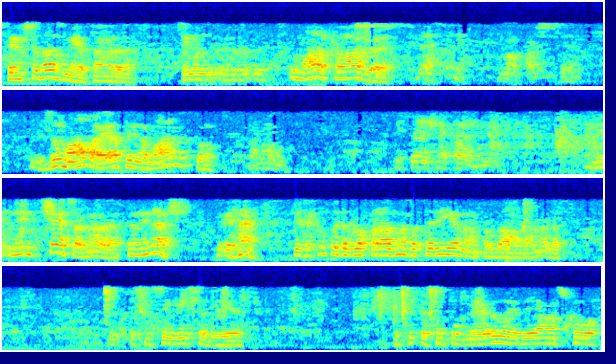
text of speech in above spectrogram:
S tem se da zmeriti, a ne da? Samo eh, tako malo kaže, Ja, malo pa se. zelo malo, ja, ti normalno tako? Pa ne. I to nič ne kažem. Ni, ni česar, ne da, to ni nič. Ti je tako, da je bila prazna baterija nam prodana, ne da? To sem si mislil, da je. Zato, ko sem pogledal, je dejansko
